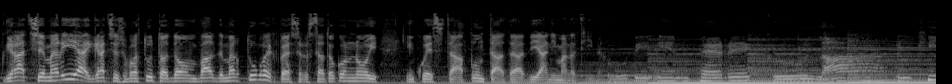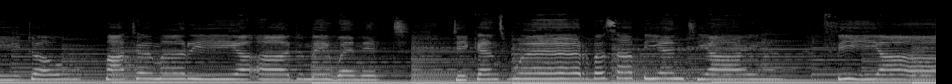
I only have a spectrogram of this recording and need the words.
Grazie Maria e grazie soprattutto a Don Valdemar Turek per essere stato con noi in questa puntata di Anima Latina. Ubi in pericula incido Mater Maria ad me venit dicens verba sapientiae fiat.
